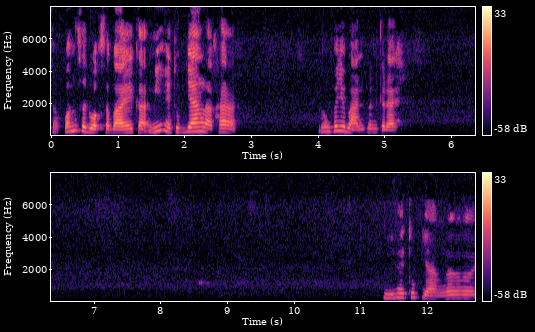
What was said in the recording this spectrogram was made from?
ก็ความสะดวกสบายก็มีให้ทุกอย่างล่ะค่ะโรงพยาบาลเพิ่นก็ได้ มีให้ทุกอย่างเลย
